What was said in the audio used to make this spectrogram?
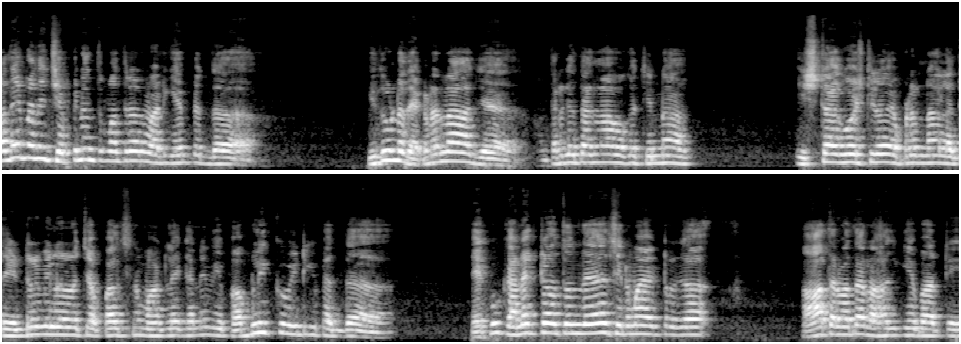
పదే పదే చెప్పినంత మాత్రాన వాటికి ఏం పెద్ద ఇది ఉండదు. ఎక్కడన్నా జ అంతర్గతంగా ఒక చిన్న ఇష్టాగోష్ఠిలో ఎప్పుడన్నా లేకపోతే ఇంటర్వ్యూలలో చెప్పాల్సిన మాటలే కానీ ఈ పబ్లిక్ వీటికి పెద్ద ఎక్కువ కనెక్ట్ అవుతుందే సినిమా యాక్టర్గా ఆ తర్వాత రాజకీయ పార్టీ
